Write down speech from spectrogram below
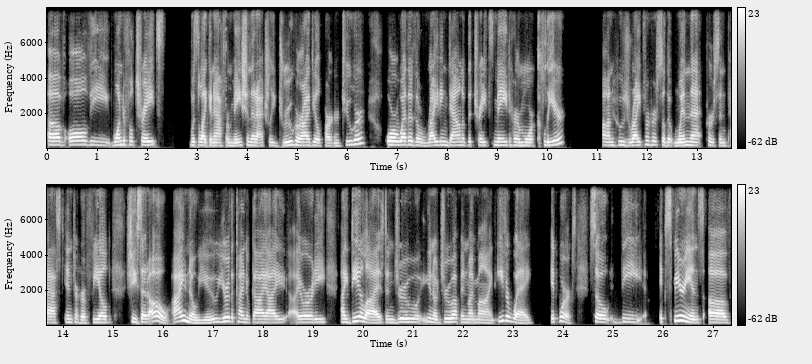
of all the wonderful traits was like an affirmation that actually drew her ideal partner to her, or whether the writing down of the traits made her more clear on who's right for her so that when that person passed into her field she said oh i know you. You're the kind of guy i i already idealized and drew you know drew up in my mind. Either way it works. So the experience of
